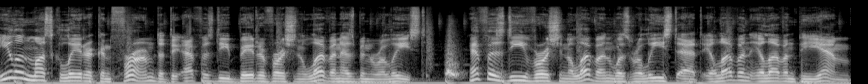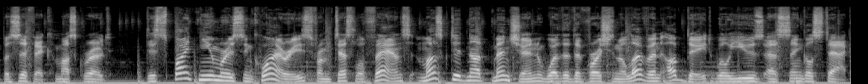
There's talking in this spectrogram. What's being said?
Elon Musk later confirmed that the FSD beta version 11 has been released. FSD version 11 was released at 11:11 p.m. Pacific, Musk wrote. Despite numerous inquiries from Tesla fans, Musk did not mention whether the version 11 update will use a single stack.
